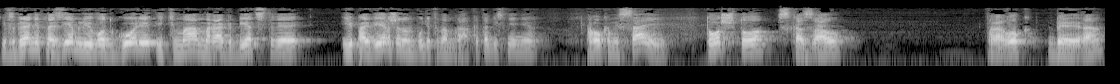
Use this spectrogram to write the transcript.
И взглянет на землю, и вот горе, и тьма, мрак бедствия, и повержен он будет во мрак. Это объяснение пророком Исаией, то, что сказал пророк Беера,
